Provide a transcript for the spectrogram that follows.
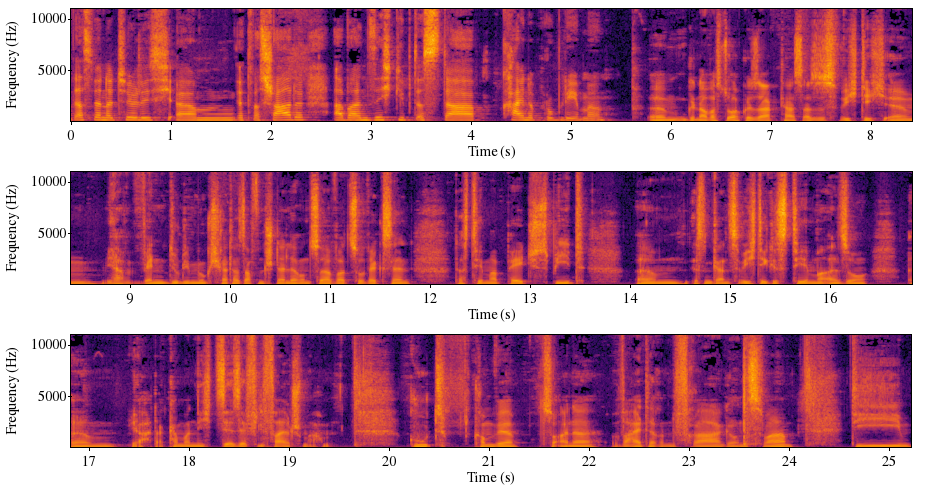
das wäre natürlich ähm, etwas schade, aber an sich gibt es da keine Probleme. Ähm, genau, was du auch gesagt hast. Also es ist wichtig, ähm, ja, wenn du die Möglichkeit hast, auf einen schnelleren Server zu wechseln, das Thema Page Speed ähm, ist ein ganz wichtiges Thema. Also ähm, ja, da kann man nicht sehr, sehr viel falsch machen. Gut, kommen wir zu einer weiteren Frage. Und zwar die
